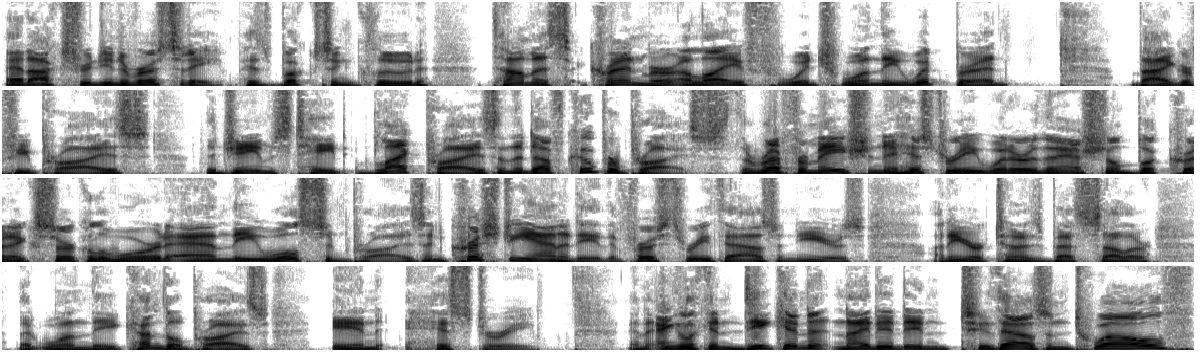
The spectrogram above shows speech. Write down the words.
at Oxford University. His books include Thomas Cranmer, A Life, which won the Whitbread Biography Prize, the James Tait Black Prize, and the Duff Cooper Prize, the Reformation, a history winner of the National Book Critics Circle Award and the Wolfson Prize, and Christianity, the first 3,000 years, a New York Times bestseller that won the Cundill Prize in history. An Anglican deacon knighted in 2012.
